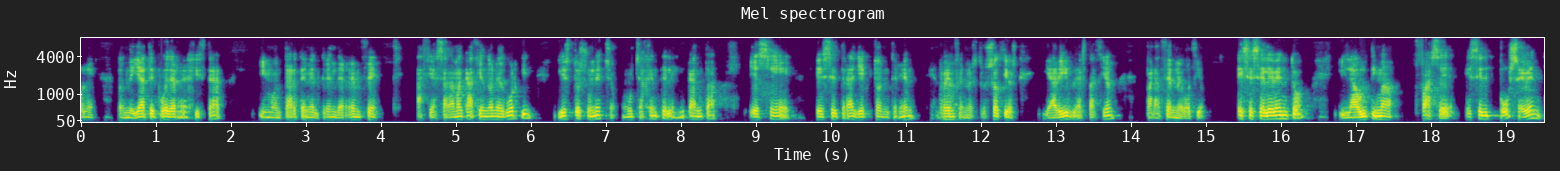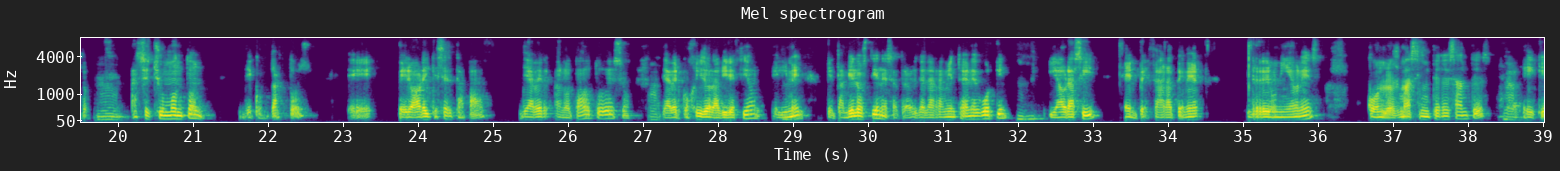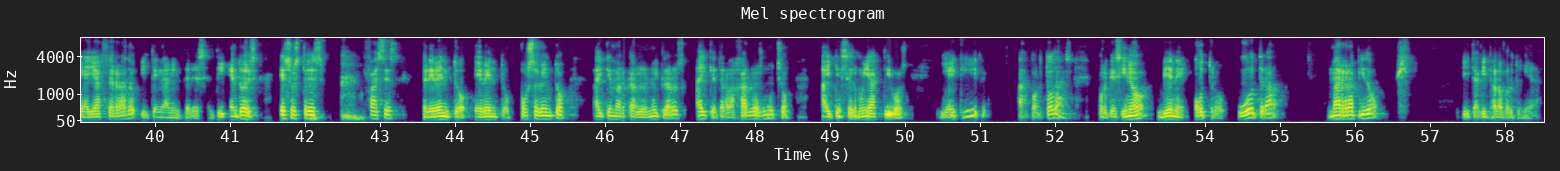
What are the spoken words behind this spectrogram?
donde ya te puedes registrar y montarte en el tren de Renfe hacia Salamanca haciendo networking. Y esto es un hecho. Mucha gente le encanta ese ese trayecto en tren, en Renfe, nuestros socios, y Adib, la estación, para hacer negocio. Ese es el evento y la última fase es el post-evento. Mm. Has hecho un montón de contactos, eh, pero ahora hay que ser capaz de haber anotado todo eso, ah. de haber cogido la dirección, el email, que también los tienes a través de la herramienta de networking, y ahora sí empezar a tener reuniones con los más interesantes eh, que hayas cerrado y tengan interés en ti. Entonces, esos tres fases, prevento, evento, post-evento, hay que marcarlos muy claros, hay que trabajarlos mucho, hay que ser muy activos y hay que ir a por todas, porque si no, viene otro u otra más rápido y te ha quitado la oportunidad.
